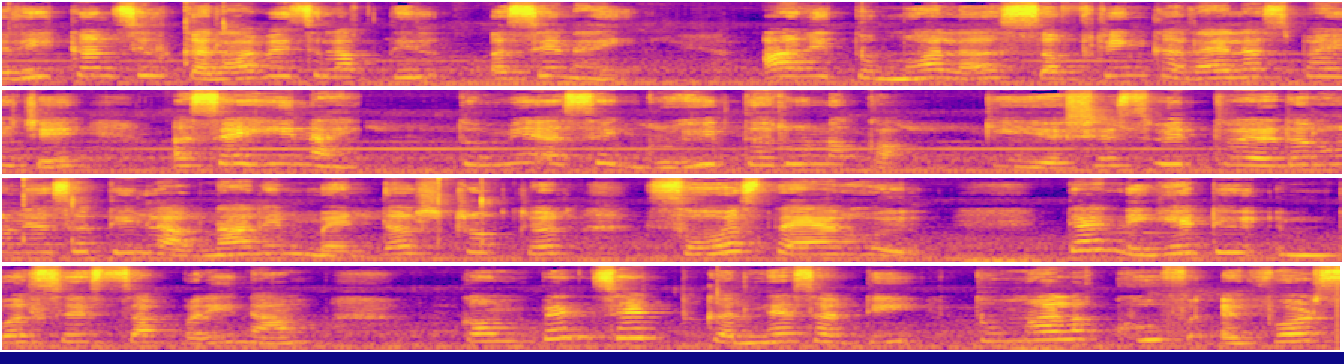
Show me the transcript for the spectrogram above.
रिकन्सिल करावेच लागतील असे नाही. आणि तुम्हाला सफरिंग करायलाच पाहिजे असेही नाही. तुम्ही असे गृहीत धरू नका की यशस्वी ट्रेडर होण्यासाठी लागणारे मेंटल स्ट्रक्चर सहज तयार होईल. त्या निगेटिव्ह इम्पल्सेसचा परिणाम कम्पेन्सेट करण्यासाठी तुम्हाला खूप एफर्ट्स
